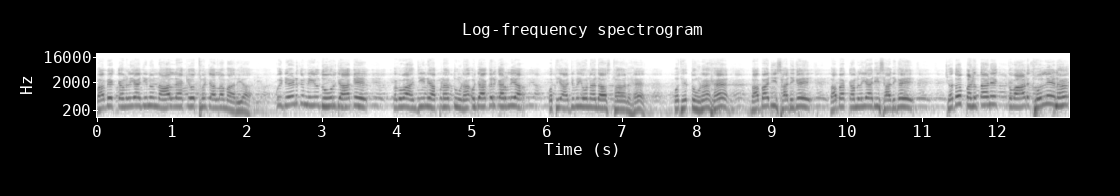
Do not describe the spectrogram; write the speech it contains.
ਬਾਬੇ ਕਮਲਿਆ ਜੀ ਨੂੰ ਨਾਲ ਲੈ ਕੇ ਉੱਥੋਂ ਚਾਲਾ ਮਾਰਿਆ। ਕੋਈ ਡੇਢ ਕੁ ਮੀਲ ਦੂਰ ਜਾ ਕੇ ਭਗਵਾਨ ਜੀ ਨੇ ਆਪਣਾ ਧੂਣਾ ਉਜਾਗਰ ਕਰ ਲਿਆ। ਉੱਥੇ ਅੱਜ ਵੀ ਉਹਨਾਂ ਦਾ ਸਥਾਨ ਹੈ। ਉੱਥੇ ਧੂਣਾ ਹੈ। ਬਾਬਾ ਜੀ ਸੱਜ ਗਏ। ਬਾਬਾ ਕਮਲਿਆ ਜੀ ਸੱਜ ਗਏ। ਜਦੋਂ ਪੰਡਤਾਂ ਨੇ ਕਵਾੜ ਖੋਲੇ ਨਾ,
